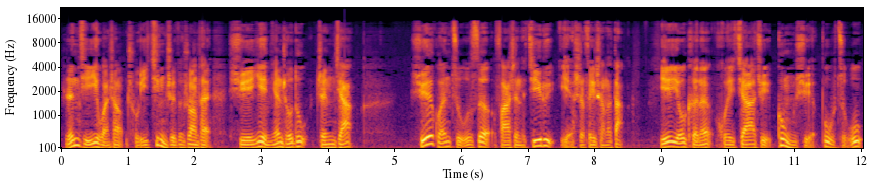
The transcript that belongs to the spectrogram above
人体一晚上处于静止的状态，血液粘稠度增加，血管阻塞发生的几率也是非常的大，也有可能会加剧供血不足，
